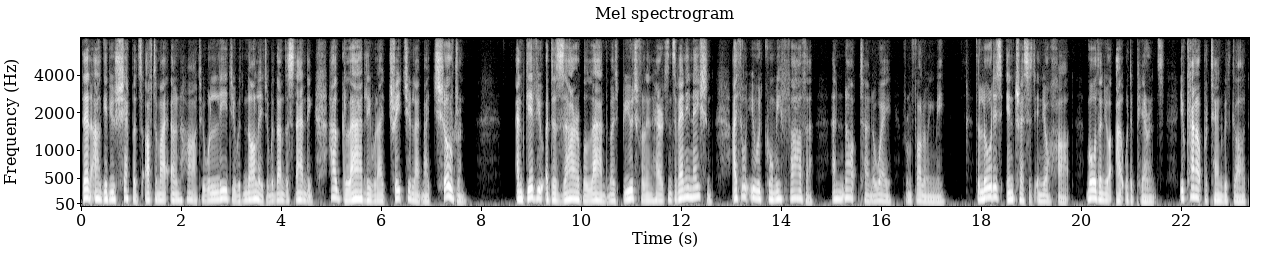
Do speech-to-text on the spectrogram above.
Then I'll give you shepherds after my own heart, who will lead you with knowledge and with understanding. How gladly would I treat you like my children and give you a desirable land, the most beautiful inheritance of any nation. I thought you would call me Father and not turn away from following me. The Lord is interested in your heart more than your outward appearance. You cannot pretend with God.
